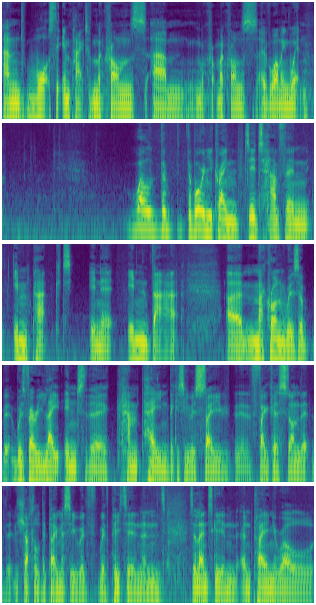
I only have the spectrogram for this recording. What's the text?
and what's the impact of Macron's um, Macron's overwhelming win? Well, the the war in Ukraine did have an impact in it in that uh, Macron was a, was very late into the campaign because he was so uh, focused on the, the, shuttle diplomacy with, with Putin and Zelensky and, and playing a role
